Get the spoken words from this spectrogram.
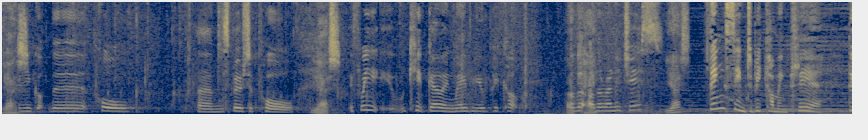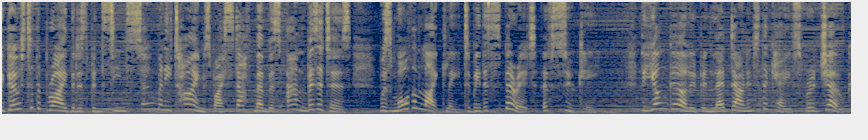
yes. And you've got the Paul, um, the spirit of Paul. yes, If we keep going, maybe you'll pick up Okay. other energies. yes. Things seem to be coming clear. The ghost of the bride that has been seen so many times by staff members and visitors was more than likely to be the spirit of Suki, the young girl who'd been led down into the caves for a joke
